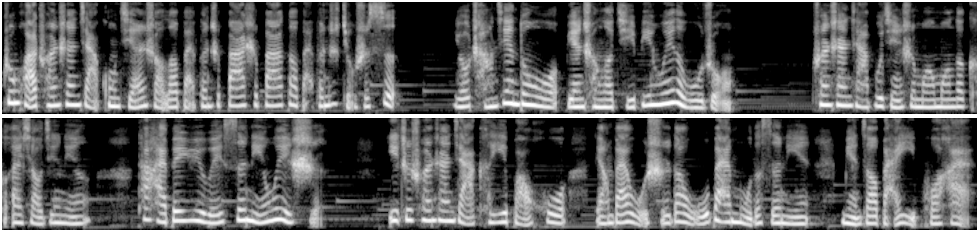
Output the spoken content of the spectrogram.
中华穿山甲共减少了百分之八十八到百分之九十四，由常见动物变成了极濒危的物种。穿山甲不仅是萌萌的可爱小精灵，它还被誉为森林卫士。一只穿山甲可以保护两百五十到五百亩的森林免遭白蚁迫害。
